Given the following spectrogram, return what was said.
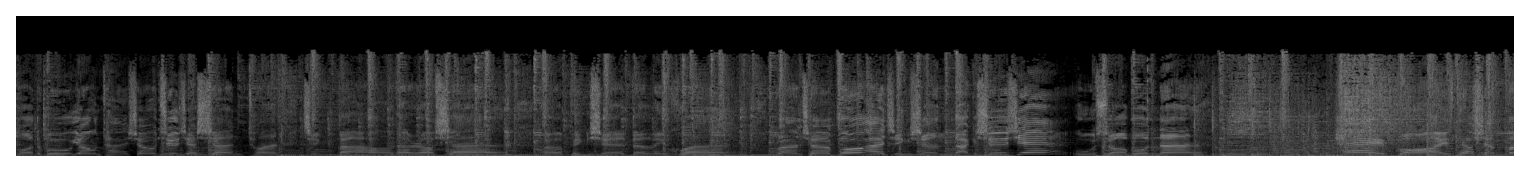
活都不用太熟，直接闪团劲爆的肉身和贫血的灵魂，贯彻博爱精神，打开世界无所不能。Hey boys，挑什么？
